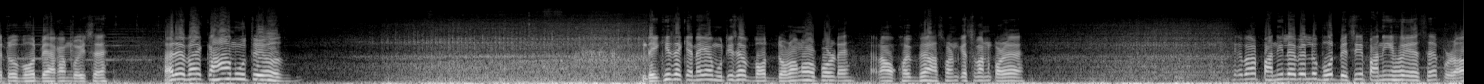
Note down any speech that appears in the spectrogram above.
এইটো বহুত বেয়া কাম কৰিছে। আৰে ভাই কাহা মুতে হ'ল দেখিছে কেনেকৈ মুতিছে দৰঙৰ ওপৰতে এটা অসভ্য আচৰণ কিছুমান কৰে। এইবাৰ পানী লেভেলটো বহুত বেছি পানী হৈ আছে পূৰা।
